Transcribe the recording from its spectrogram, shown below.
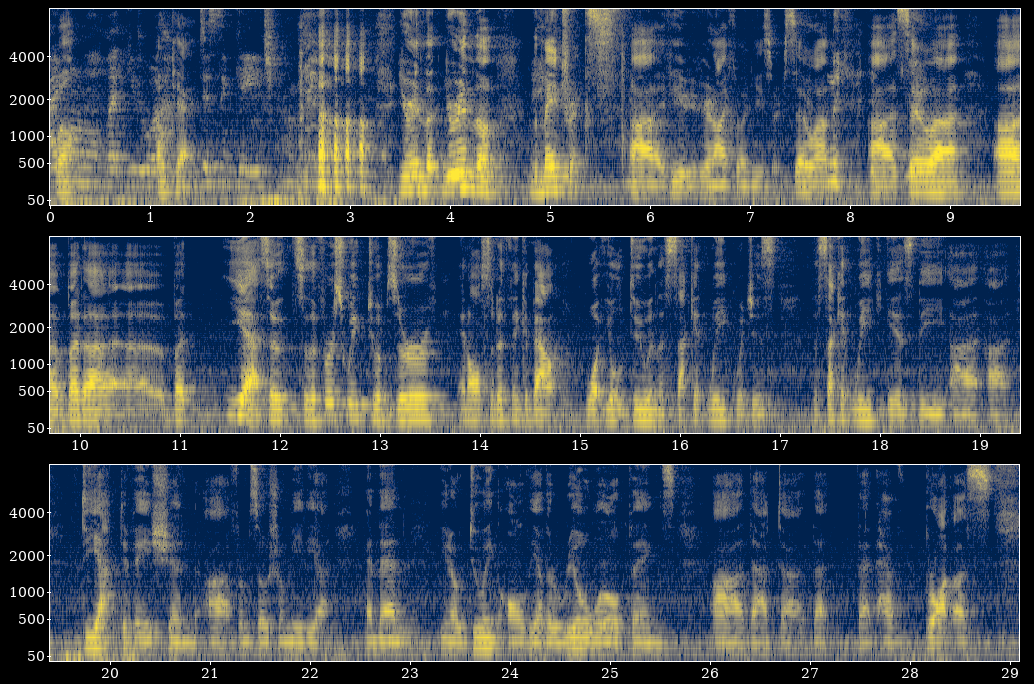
iPhone well won't let you uh, okay. disengage from it. you're in the you're in the the matrix uh, if you if you're an iPhone user. So um, uh, so uh, uh, but uh, uh, but yeah. So so the first week to observe and also to think about what you'll do in the second week, which is the second week is the uh, uh, deactivation uh, from social media, and then you know doing all the other real world things uh, that uh, that that have brought us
